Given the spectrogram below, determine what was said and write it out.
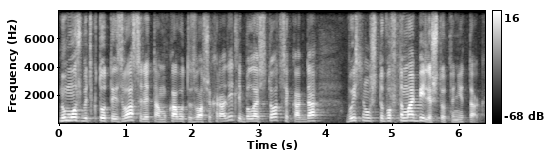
Ну, может быть, кто-то из вас или там у кого-то из ваших родителей была ситуация, когда выяснилось, что в автомобиле что-то не так.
